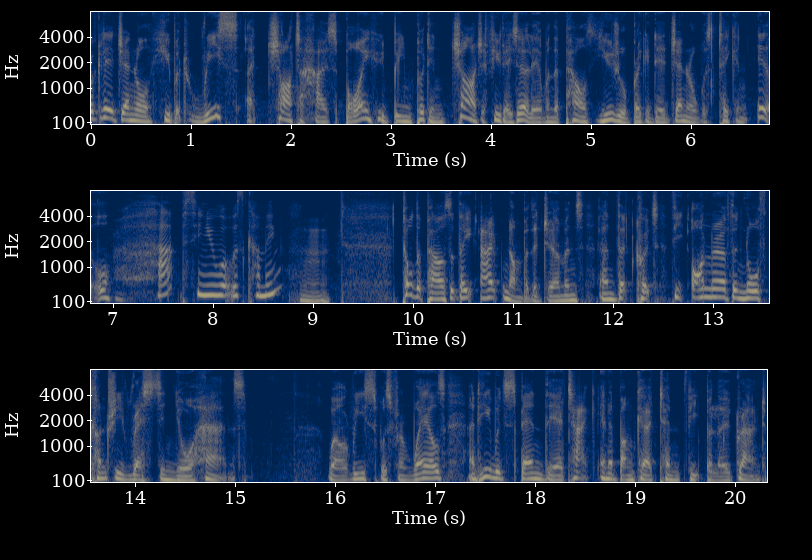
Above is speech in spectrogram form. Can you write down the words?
Brigadier General Hubert Rees, a Charterhouse boy who'd been put in charge a few days earlier when the PAL's usual Brigadier General was taken ill. Perhaps he knew what was coming? Hmm, told the PALs that they outnumber the Germans and that, quote, the honour of the North Country rests in your hands. Well, Rees was from Wales and he would spend the attack in a bunker 10 feet below ground.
